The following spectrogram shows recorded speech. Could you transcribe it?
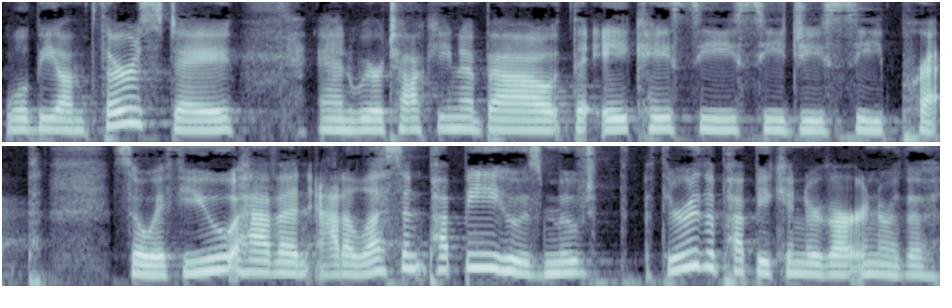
will be on Thursday, and we're talking about the AKC CGC prep. So if you have an adolescent puppy who's moved through the puppy kindergarten or the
